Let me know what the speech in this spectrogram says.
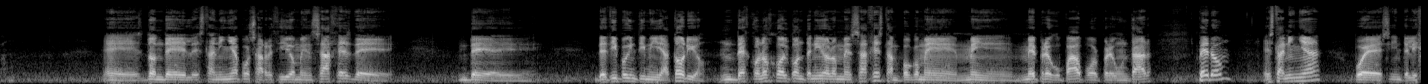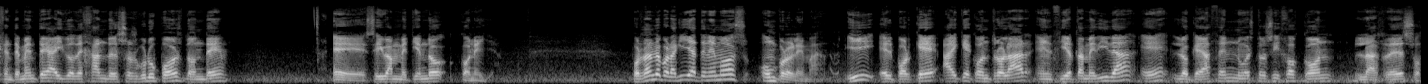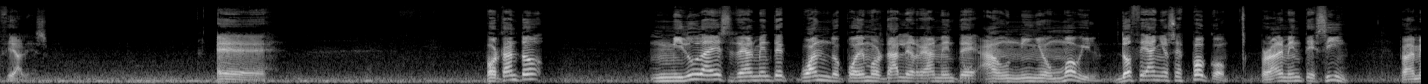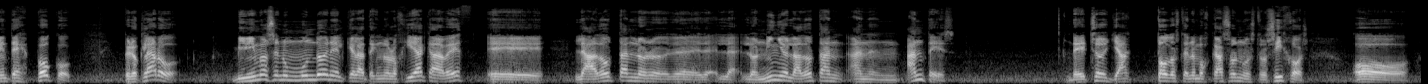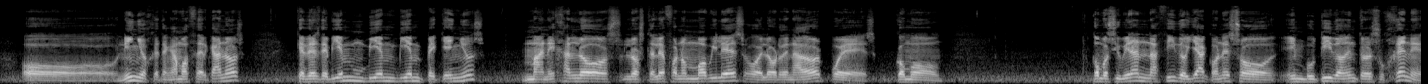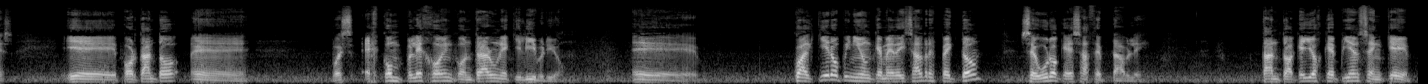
Es donde esta niña pues, ha recibido mensajes de, de, de tipo intimidatorio. Desconozco el contenido de los mensajes, tampoco me, he preocupado por preguntar, pero esta niña pues inteligentemente ha ido dejando esos grupos donde eh, se iban metiendo con ella. Por tanto, por aquí ya tenemos un problema y el por qué hay que controlar en cierta medida eh, lo que hacen nuestros hijos con las redes sociales. Eh, por tanto, mi duda es realmente cuándo podemos darle realmente a un niño un móvil. ¿12 años es poco? Probablemente sí, probablemente es poco. Pero claro, vivimos en un mundo en el que la tecnología cada vez eh, la adoptan, los, niños la adoptan antes. De hecho, ya todos tenemos casos, nuestros hijos o, o niños que tengamos cercanos, que desde bien, bien, bien pequeños manejan los, los teléfonos móviles o el ordenador, pues como, como si hubieran nacido ya con eso embutido dentro de sus genes. Eh, por tanto, eh, pues es complejo encontrar un equilibrio. Eh, cualquier opinión que me deis al respecto, seguro que es aceptable. Tanto aquellos que piensen que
